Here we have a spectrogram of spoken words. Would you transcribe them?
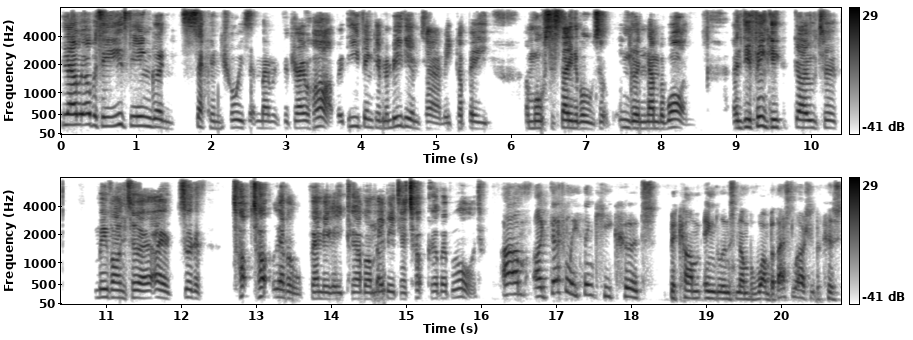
you know, obviously he's the England second choice at the moment for Joe Hart, but do you think in the medium term he could be a more sustainable sort of England number one? And do you think he could go to move on to a, a sort of top top level Premier League club or maybe to a top club abroad? Um, I definitely think he could become England's number one, but that's largely because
